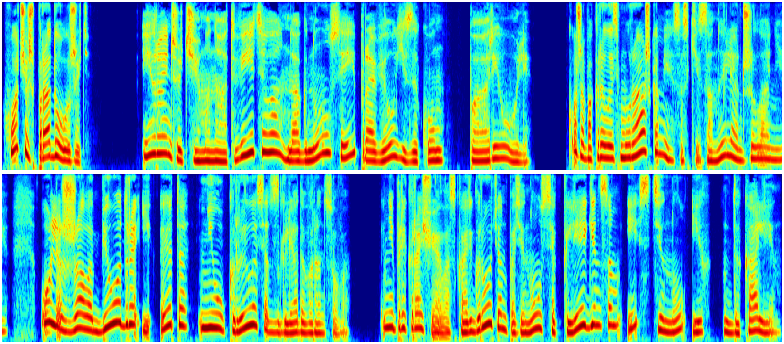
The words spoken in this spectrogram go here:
«Хочешь продолжить?» И раньше, чем она ответила, нагнулся и провел языком по ореоле. Кожа покрылась мурашками, соски заныли от желания. Оля сжала бедра, и это не укрылось от взгляда Воронцова. Не прекращая ласкать грудь, он потянулся к леггинсам и стянул их до колен.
